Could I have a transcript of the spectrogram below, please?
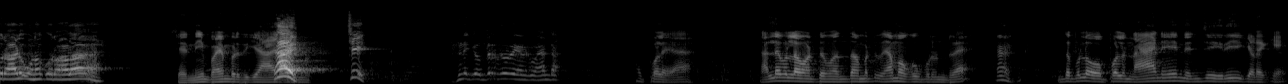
ஒரு ஆளு உனக்கு ஒரு ஆளா? சரி நீ பயன்படுத்திக்க சி இன்னைக்கு வந்திருக்கிறது எனக்கு வேண்டாம். ஒப்பலையா? நல்ல பிள்ளை மட்டும் வந்தால் மட்டும் வேமா கூப்பிடுன்ற. இந்த பிள்ளை ஒப்பலை நானே நெஞ்சு இறுகி கிடக்கேன்.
